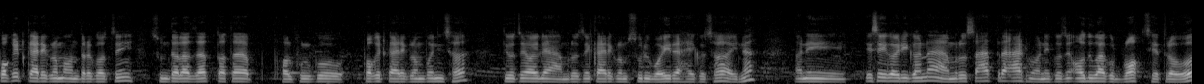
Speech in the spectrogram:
पकेट कार्यक्रम अन्तर्गत चाहिँ सुन्तला जात तथा फलफुलको पकेट कार्यक्रम पनि छ। त्यो चाहिँ अहिले हाम्रो चाहिँ कार्यक्रम सुरु भइरहेको छ होइन? अनि त्यसै गरिकन हाम्रो सात र आठ भनेको चाहिँ अदुवाको ब्लक क्षेत्र हो।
